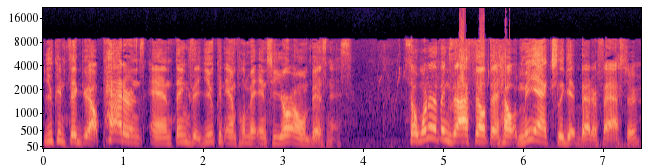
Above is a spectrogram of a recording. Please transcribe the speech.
you can figure out patterns and things that you can implement into your own business. So, one of the things that I felt that helped me actually get better faster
